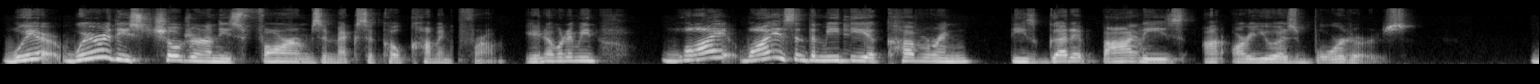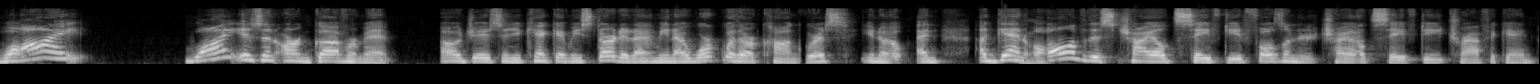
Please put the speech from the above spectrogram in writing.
where where are these children on these farms in Mexico coming from? You know what I mean? Why why isn't the media covering these gutted bodies on our US borders? Why why isn't our government Oh, Jason, you can't get me started. I mean, I work with our Congress, you know, and again, mm. all of this child safety, it falls under child safety trafficking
